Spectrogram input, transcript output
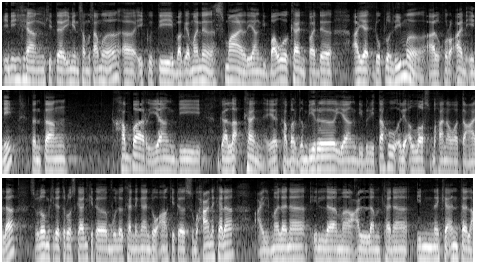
ini yang kita ingin sama-sama uh, ikuti bagaimana smile yang dibawakan pada ayat 25 Al-Quran ini tentang khabar yang digalakkan ya khabar gembira yang diberitahu oleh Allah Subhanahu Wa Taala. Sebelum kita teruskan kita mulakan dengan doa kita. Subhanakala ilmalana illa ma 'allamtana innaka antal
